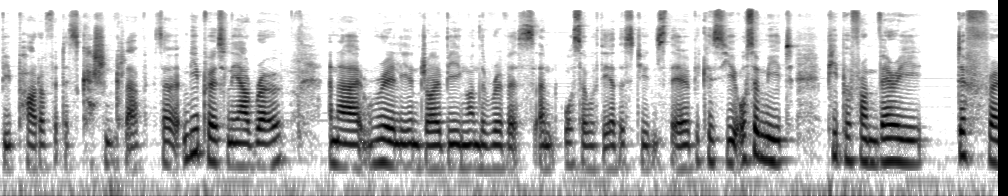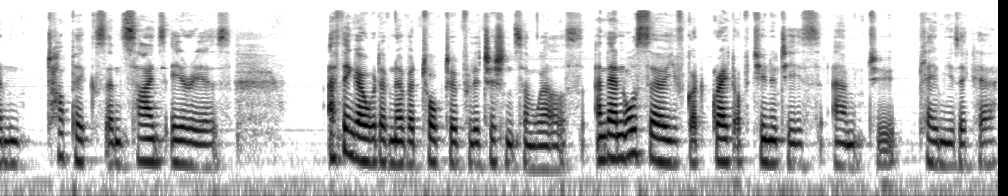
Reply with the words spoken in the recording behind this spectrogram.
be part of a discussion club. So me personally, I row, and I really enjoy being on the rivers and also with the other students there because you also meet people from very different topics and science areas. I think I would have never talked to a politician somewhere else. And then also you've got great opportunities um, to play music here,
